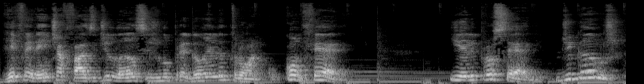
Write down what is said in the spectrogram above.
referente à fase de lances no pregão eletrônico. Confere. E ele prossegue. Digamos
